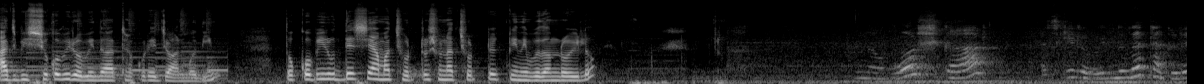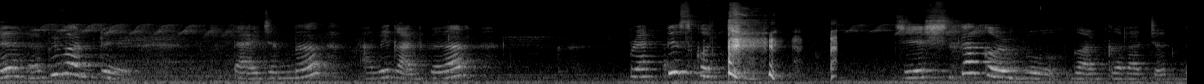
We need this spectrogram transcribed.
আজ বিশ্বকবি রবীন্দ্রনাথ ঠাকুরের জন্মদিন। তো কবির উদ্দেশ্যে আমার ছোট্ট সোনার ছোট্ট একটি নিবেদন রইল। নমস্কার। আজকে রবীন্দ্রনাথ ঠাকুরের হ্যাপি বার্থডে তাই জন্য আমি গান করার প্র্যাকটিস করছি। চেষ্টা করব গান করার জন্য।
